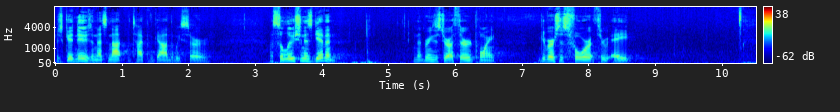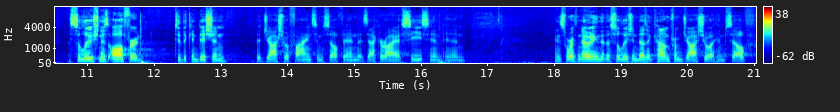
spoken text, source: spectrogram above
there's good news, and that's not the type of God that we serve. A solution is given. And that brings us to our third point. Look at verses 4 through 8. A solution is offered to the condition that Joshua finds himself in, that Zechariah sees him in. And it's worth noting that the solution doesn't come from Joshua himself,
